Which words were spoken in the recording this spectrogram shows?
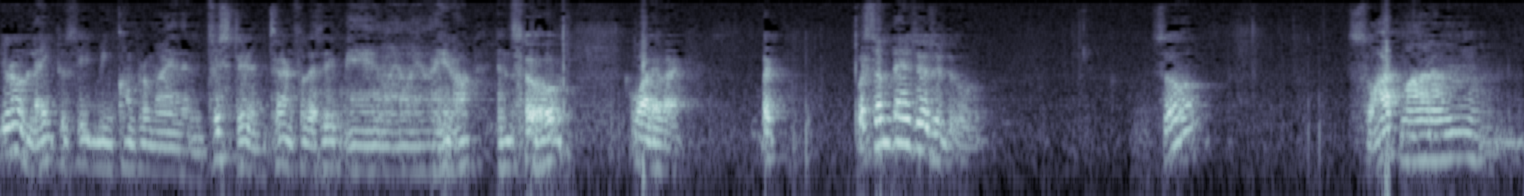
you don't like to see it being compromised and twisted and turned for the sake, you know, and so, whatever. But, sometimes you have to do. So, Swatmanam,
